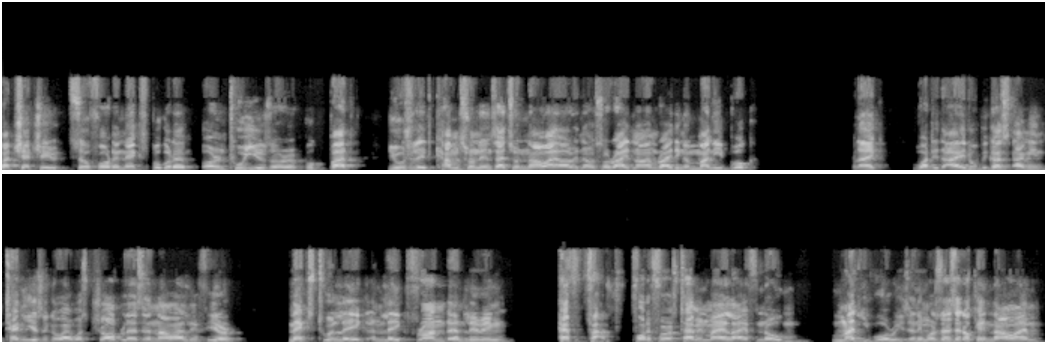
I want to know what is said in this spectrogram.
but Chechi, so for the next book or, or in two years or a book, but usually it comes from the inside. So now I already know. So right now I'm writing a money book. Like, what did I do? Because I mean, 10 years ago I was jobless and now I live here next to a lake and lakefront and living have for the first time in my life no money worries anymore. So I said, okay, now I'm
